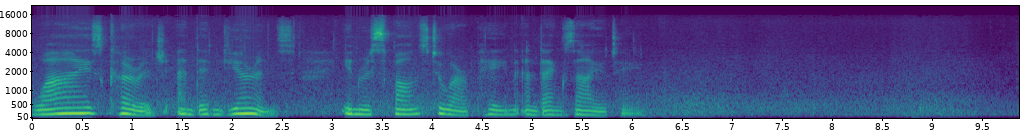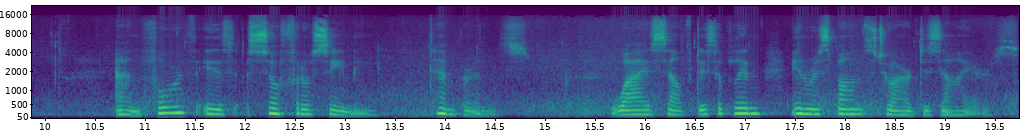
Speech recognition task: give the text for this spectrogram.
wise courage and endurance in response to our pain and anxiety. And fourth is sophrosyne, temperance, wise self discipline in response to our desires.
